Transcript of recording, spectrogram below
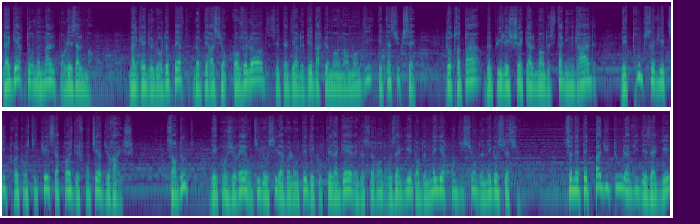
la guerre tourne mal pour les Allemands. Malgré de lourdes pertes, l'opération Overlord, c'est-à-dire le débarquement en Normandie, est un succès. D'autre part, depuis l'échec allemand de Stalingrad, les troupes soviétiques reconstituées s'approchent des frontières du Reich. Sans doute, les conjurés ont-ils aussi la volonté d'écourter la guerre et de se rendre aux Alliés dans de meilleures conditions de négociation. Ce n'était pas du tout l'avis des Alliés.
